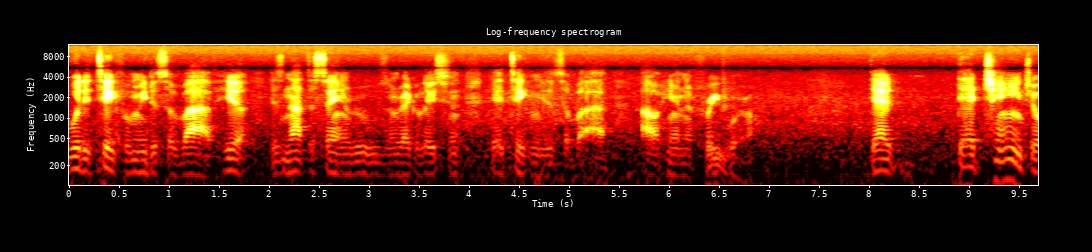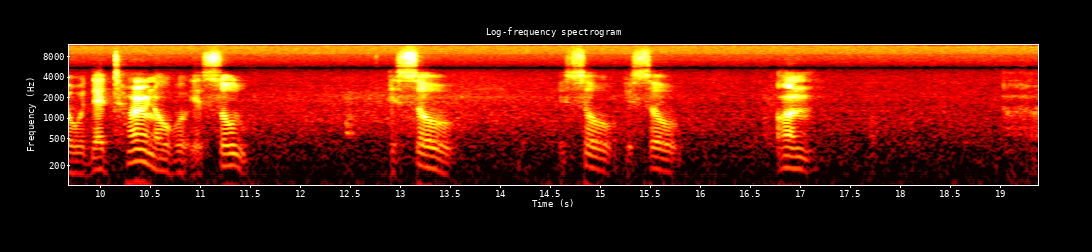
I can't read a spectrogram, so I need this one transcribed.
what it take for me to survive here is not the same rules and regulations that take me to survive out here in the free world. That that changeover, that turnover is so is so is so is so un uh,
